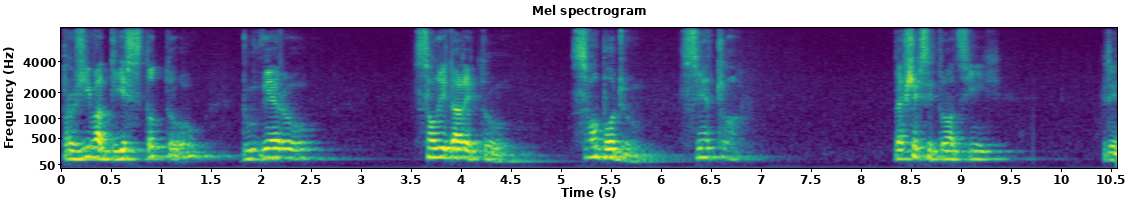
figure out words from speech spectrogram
prožívat jistotu, důvěru, solidaritu, svobodu, světlo. Ve všech situacích, kdy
